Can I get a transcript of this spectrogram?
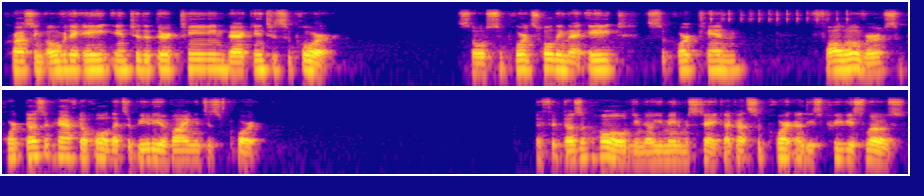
Crossing over the 8 into the 13, back into support. So support's holding that 8. Support can fall over. Support doesn't have to hold. That's the beauty of buying into support. If it doesn't hold, you know you made a mistake. I got support on these previous lows.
